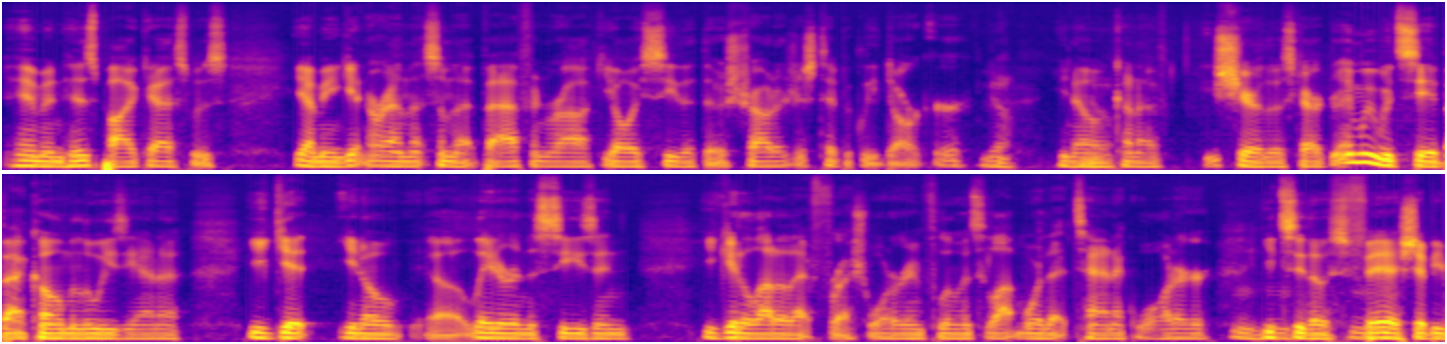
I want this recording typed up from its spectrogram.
him in his podcast was, yeah, I mean, getting around that some of that Baffin rock, you always see that those trout are just typically darker, Yeah, you know, Yeah. and kind of share those characters. And we would see it back home in Louisiana. You get, you know, uh, later in the season, you get a lot of that freshwater influence, a lot more of that tannic water. Mm-hmm. You'd see those fish; they'd be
